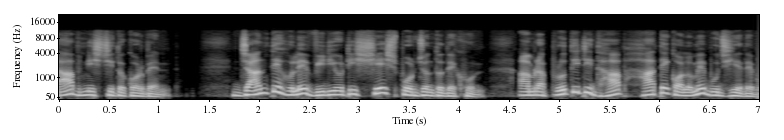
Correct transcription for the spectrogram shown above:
লাভ নিশ্চিত করবেন? জানতে হলে ভিডিওটি শেষ পর্যন্ত দেখুন। আমরা প্রতিটি ধাপ হাতে কলমে বুঝিয়ে দেব।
